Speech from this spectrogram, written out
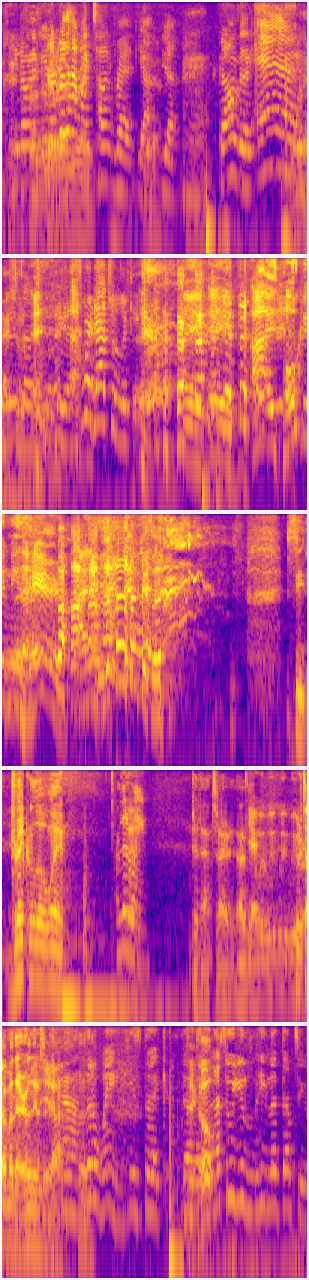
Okay. You know what I mean? the I'd rather red, have my tongue red. Yeah, Yeah. yeah. I would be like, eh. More blue natural. yeah, it's more natural looking. hey, hey, ah, it's poking me the hair. I It's a- See, Drake or Lil Wayne? Lil Wayne. Good answer. I- I- yeah, we, we, we, We were talking about that earlier. I was Yeah. ah. Yeah, Lil Wayne. He's like the, The that's who you he looked up to.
